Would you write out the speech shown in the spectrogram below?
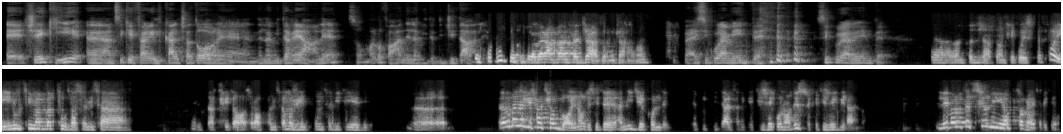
e c'è chi, eh, anziché fare il calciatore nella vita reale, insomma, lo fa nella vita digitale. A questo punto si troverà avvantaggiato, diciamo, no? Beh, sicuramente, sicuramente. avvantaggiato anche questo. E poi, in ultima battuta, senza esercitò troppo, pensiamoci in punta di piedi. Eh, la domanda che faccio a voi, no? che siete amici e colleghi, e tutti gli altri che ci seguono adesso e che ci seguiranno. Le valutazioni optometriche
